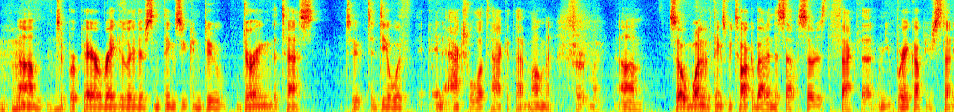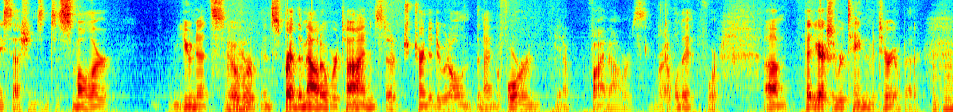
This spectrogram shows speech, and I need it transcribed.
Mhm, um, mhm. to prepare regularly. There's some things you can do during the test to, to deal with an actual attack at that moment. Certainly. Um, so one of the things we talk about in this episode is the fact that when you break up your study sessions into smaller units Mhm. over and spread them out over time instead of trying to do it all the night before and you know five hours a Right. couple days before um, that you actually retain the material better hmm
